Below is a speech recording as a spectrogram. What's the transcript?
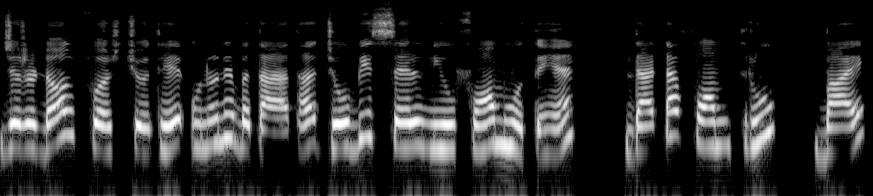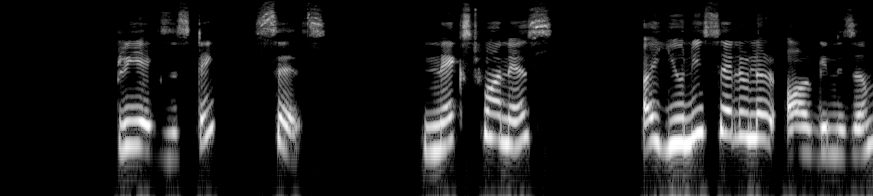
जो रडोल्फ वर्च्यू थे, उन्होंने बताया था, जो भी सेल न्यू फॉर्म होते हैं that are form through by pre existing cells next one is a unicellular organism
